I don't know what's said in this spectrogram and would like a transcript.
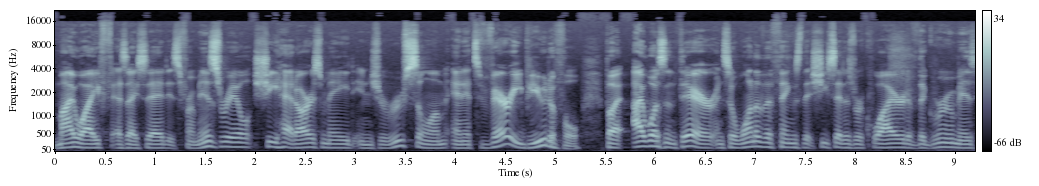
my wife, as I said, is from Israel. She had ours made in Jerusalem, and it's very beautiful, but I wasn't there. And so, one of the things that she said is required of the groom is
